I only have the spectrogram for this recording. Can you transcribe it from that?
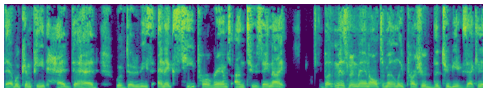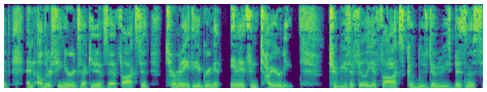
that would compete head to head with WWE's NXT programs on Tuesday night. But Ms. McMahon ultimately pressured the Tubi executive and other senior executives at Fox to terminate the agreement in its entirety. Tubi's affiliate Fox could lose WWE's business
